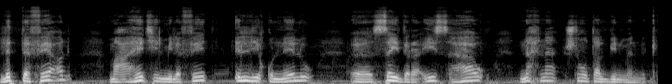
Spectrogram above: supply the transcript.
للتفاعل مع هذه الملفات اللي قلنا له السيد آه، الرئيس هاو نحن شنو طالبين منك.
